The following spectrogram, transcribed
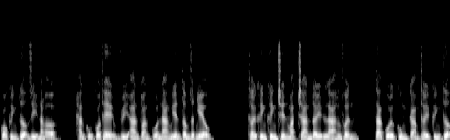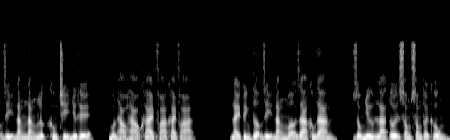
có kính tượng dị năng ở, hắn cũng có thể vì an toàn của nàng yên tâm rất nhiều. Thời khinh khinh trên mặt tràn đầy là hưng phấn, ta cuối cùng cảm thấy kính tượng dị năng năng lực không chỉ như thế, muốn hảo hảo khai phá khai phá. Này kính tượng dị năng mở ra không gian, giống như là tới song song thời không,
